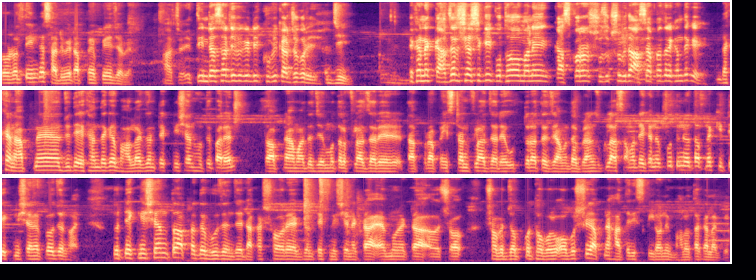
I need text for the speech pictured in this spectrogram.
টোটাল তিনটে সার্টিফিকেট আপনি পেয়ে যাবেন। আচ্ছা এই তিনটা সার্টিফিকেটই খুবই কার্যকরী? জি। এখানে কাজের শেষে কি কোথাও মানে কাজ করার সুযোগ সুবিধা আছে আপনাদের এখান থেকে? দেখেন আপনি যদি এখান থেকে ভালো একজন টেকনিশিয়ান হতে পারেন তো আপনি আমাদের যে মোতাল প্লাজারে তারপর আপনি ইস্টার্ন প্লাজারে উত্তরাতে যে আমাদের ব্রাঞ্চগুলো আছে আমাদের এখানে প্রতিনিয়ত আপনার কি টেকনিশিয়ানের প্রয়োজন হয়? তো টেকনিশিয়ান তো আপনাদের বুঝেন যে ঢাকা শহরে একজন টেকনিশিয়ান একটা এমন একটা সবে জব করতে হবে অবশ্যই আপনার হাতের স্কিল অনেক ভালো থাকা লাগবে।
